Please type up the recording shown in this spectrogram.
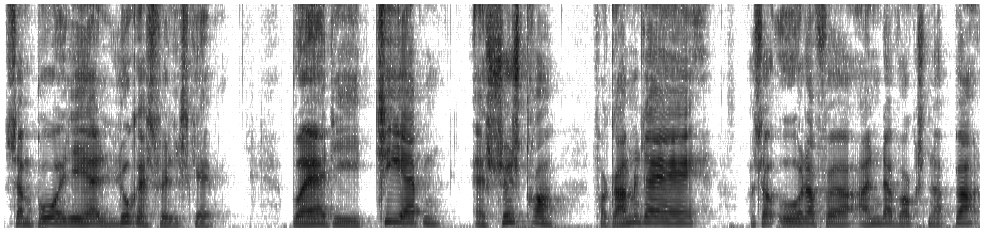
som bor i det her Lukas-fællesskab, hvor er de 10 af dem er søstre fra gamle dage af, og så 48 andre voksne og børn,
